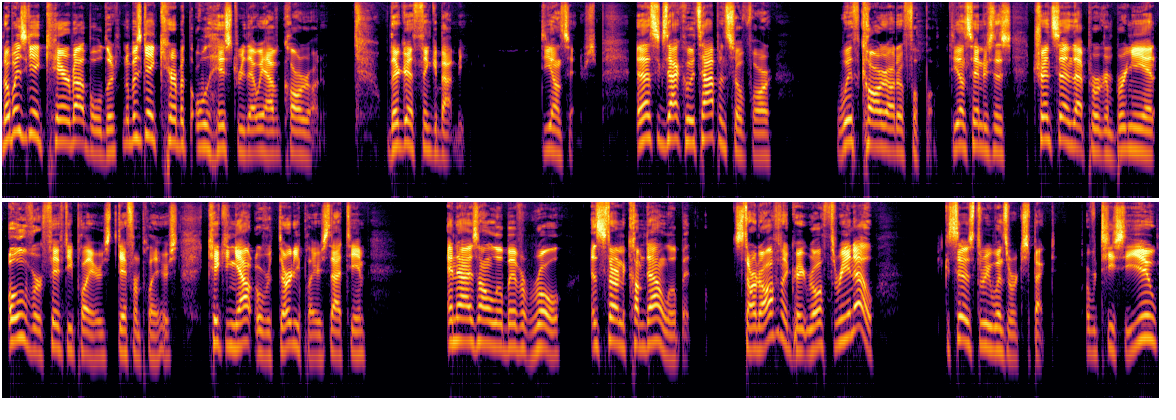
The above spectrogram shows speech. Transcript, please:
Nobody's going to care about Boulder. Nobody's going to care about the old history that we have in Colorado. They're going to think about me, Deion Sanders. And that's exactly what's happened so far with Colorado football. Deion Sanders has transcended that program, bringing in over 50 players, different players, kicking out over 30 players, that team. and now he's on a little bit of a roll and starting to come down a little bit. Start off in a great roll, 3 0. You can say those three wins were expected. Over TCU,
